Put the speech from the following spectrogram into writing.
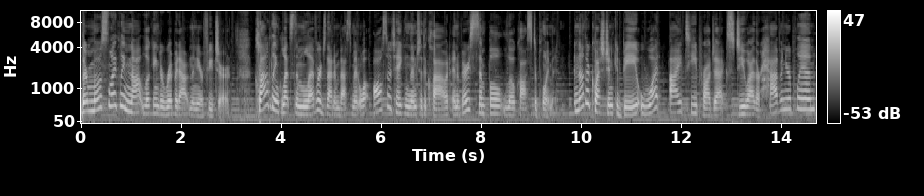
they're most likely not looking to rip it out in the near future. CloudLink lets them leverage that investment while also taking them to the cloud in a very simple, low-cost deployment. Another question could be, what IT projects do you either have in your plan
